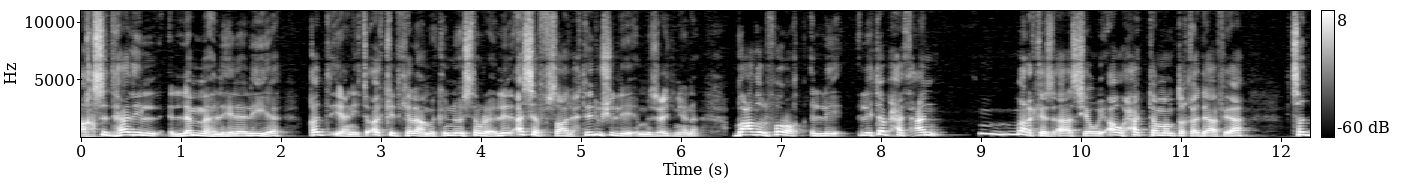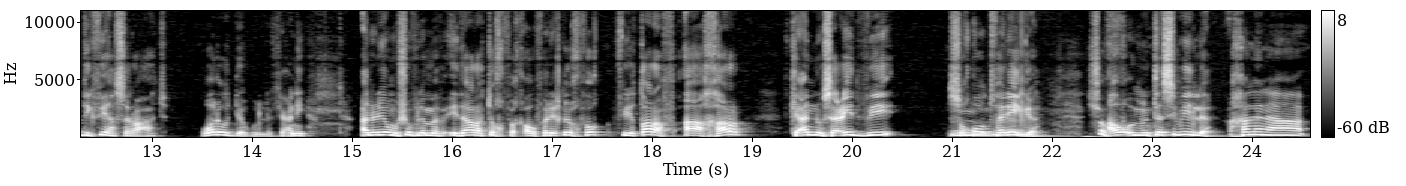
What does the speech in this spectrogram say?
أقصد هذه اللمة الهلالية قد يعني تؤكد كلامك إنه يستمر للأسف صالح تدري وش اللي مزعجني أنا؟ بعض الفرق اللي اللي تبحث عن مركز آسيوي أو حتى منطقة دافئة تصدق فيها صراعات. ولا ودي أقول لك يعني أنا اليوم أشوف لما إدارة تخفق أو فريق يخفق في طرف آخر كأنه سعيد في سقوط. فريقه شوف. أو منتسبين له. خلينا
